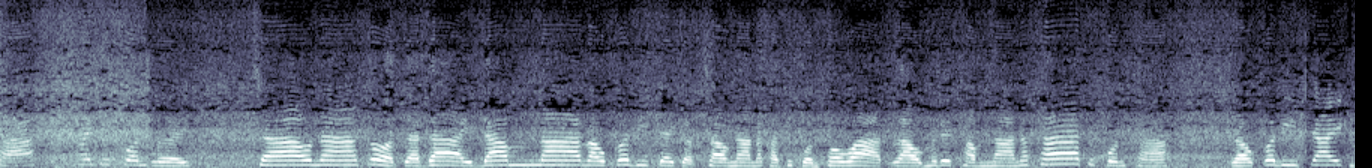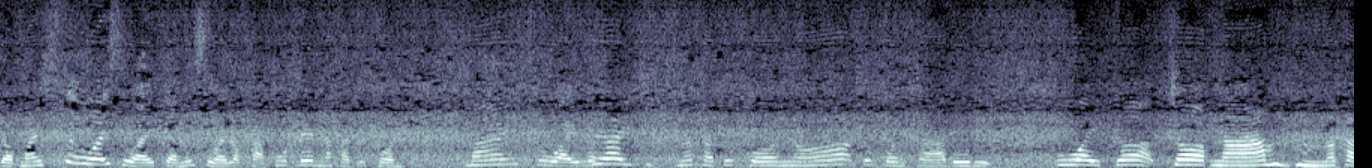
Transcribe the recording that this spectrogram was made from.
ค่ะให้ทุกคนเลยชาวนาก็จะได้ดำนาเราก็ดีใจกับชาวนานะคะ ทุกคนเพราะว่าเราไม่ได้ทำนานะคะ ทุกคนค่ะ เราก็ดีใจดอกไม้สวยสวยแต่ไม่สวยหรอกค่ะพูดเล่นนะคะ ทุกคน ไม้สวยเรื่อยนะคะทุกคนเนาะทุกคนขาดูดิกล้วยก็ชอบน้ำนะคะ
